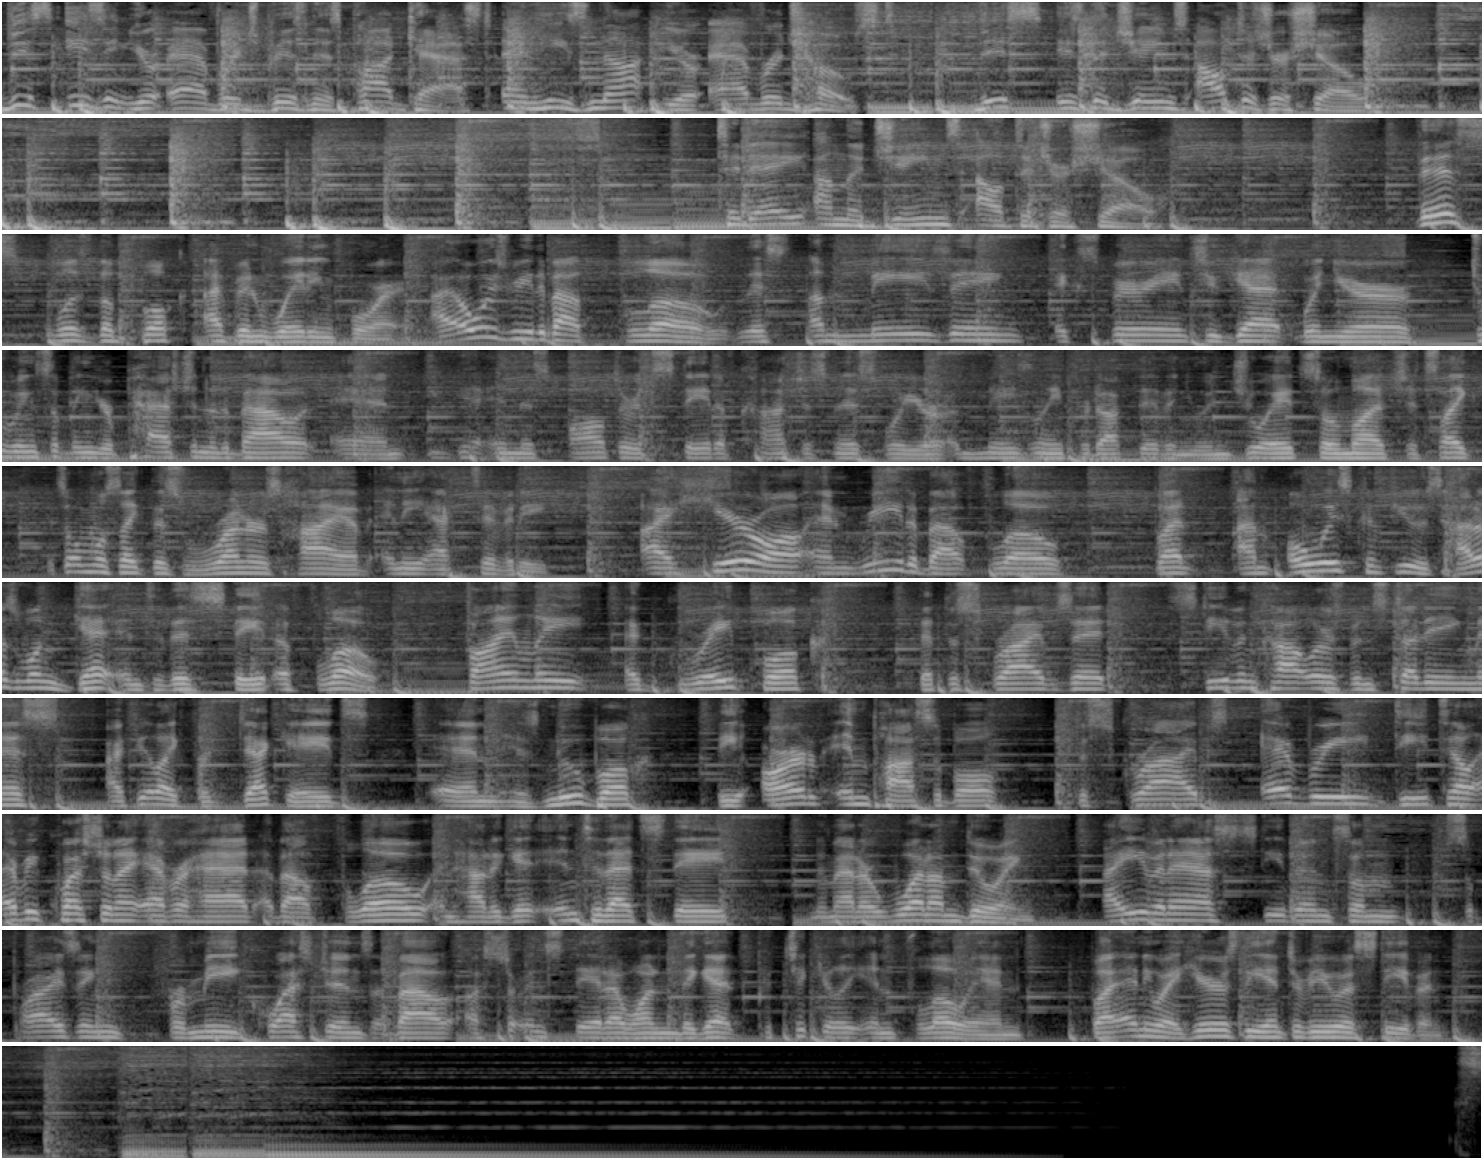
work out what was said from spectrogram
This isn't your average business podcast, and he's not your average host. This is the James Altucher Show. Today on the James Altucher Show. This was the book I've been waiting for. I always read about flow, this amazing experience you get when you're doing something you're passionate about and you get in this altered state of consciousness where you're amazingly productive and you enjoy it so much. It's like it's almost like this runner's high of any activity. I hear all and read about flow, but I'm always confused. How does one get into this state of flow? Finally, a great book that describes it. Steven Kotler's been studying this, I feel like, for decades. And his new book, The Art of Impossible, describes every detail, every question I ever had about flow and how to get into that state no matter what I'm doing. I even asked Steven some surprising for me questions about a certain state I wanted to get particularly in flow in. But anyway, here's the interview with Steven.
